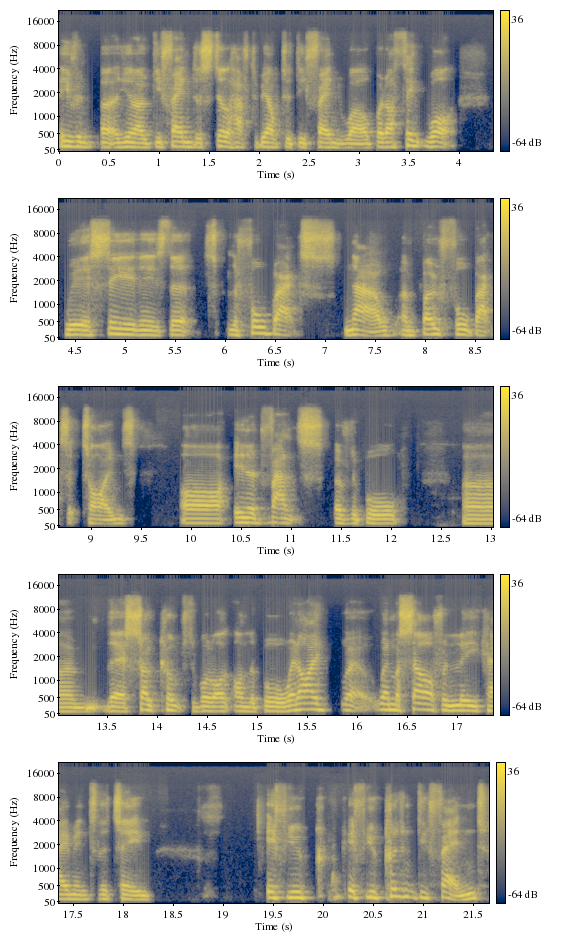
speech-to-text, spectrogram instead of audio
even uh, you know defenders still have to be able to defend well. But I think what we're seeing is that the fullbacks now, and both fullbacks at times, are in advance of the ball. Um, they're so comfortable on, on the ball. When I when myself and Lee came into the team, if you if you couldn't defend,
